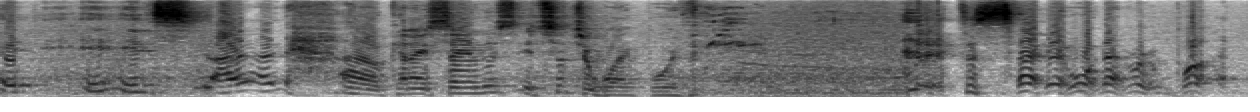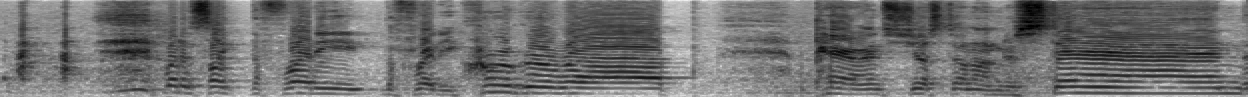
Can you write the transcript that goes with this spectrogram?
It, it, it's I, I, I don't know. Can I say this? It's such a white boy thing to say or whatever, but but it's like the Freddy the Freddy Krueger rap. Parents just don't understand.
